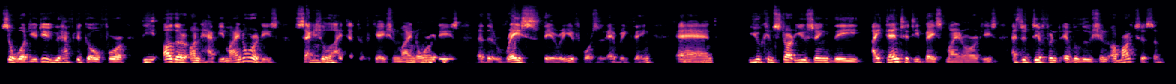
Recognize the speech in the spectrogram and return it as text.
So what do you do? You have to go for the other unhappy minorities, sexual mm-hmm. identification mm-hmm. minorities, mm-hmm. uh, the race theory, of course, is everything. And you can start using the identity based minorities as a different evolution of Marxism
